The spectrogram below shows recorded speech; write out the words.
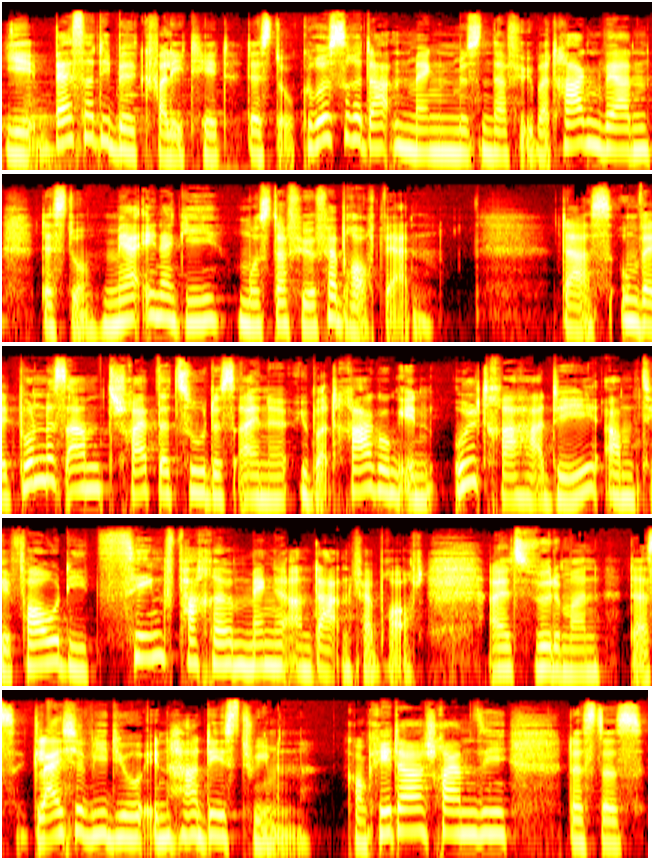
Je besser die Bildqualität, desto größere Datenmengen müssen dafür übertragen werden, desto mehr Energie muss dafür verbraucht werden. Das Umweltbundesamt schreibt dazu, dass eine Übertragung in Ultra HD am TV die zehnfache Menge an Daten verbraucht, als würde man das gleiche Video in HD streamen. Konkreter schreiben sie, dass das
